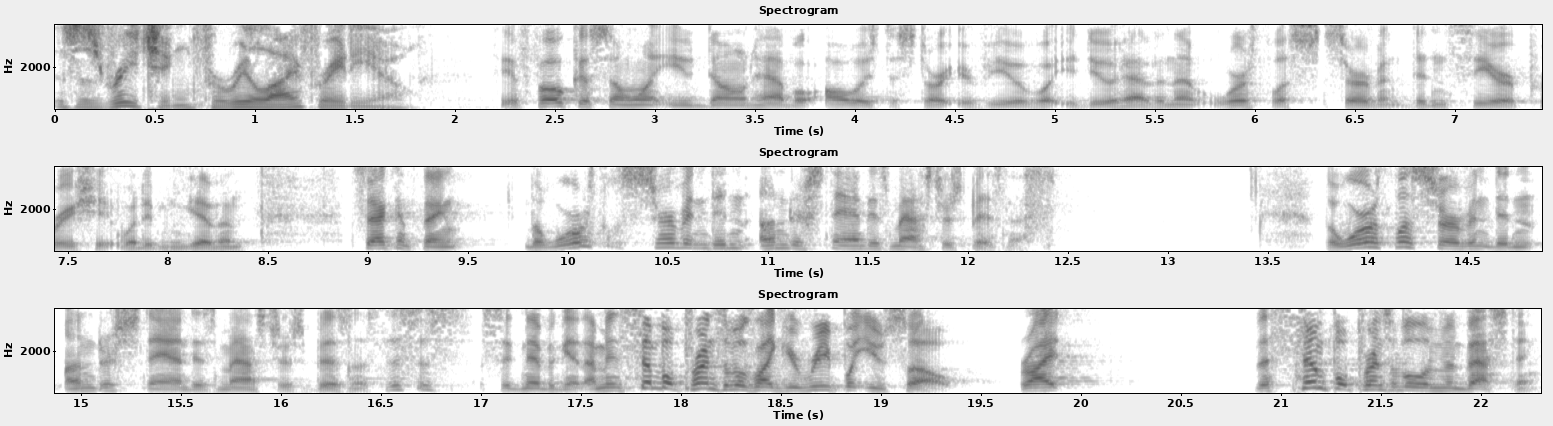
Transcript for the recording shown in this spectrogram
This is Reaching for Real Life Radio. See, a focus on what you don't have will always distort your view of what you do have, and that worthless servant didn't see or appreciate what he'd been given. Second thing, the worthless servant didn't understand his master's business. The worthless servant didn't understand his master's business. This is significant. I mean, simple principles like you reap what you sow, right? The simple principle of investing,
